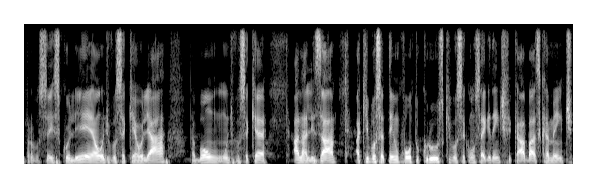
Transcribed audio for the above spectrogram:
Para você escolher onde você quer olhar, tá bom? Onde você quer analisar. Aqui você tem um ponto cruz que você consegue identificar basicamente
